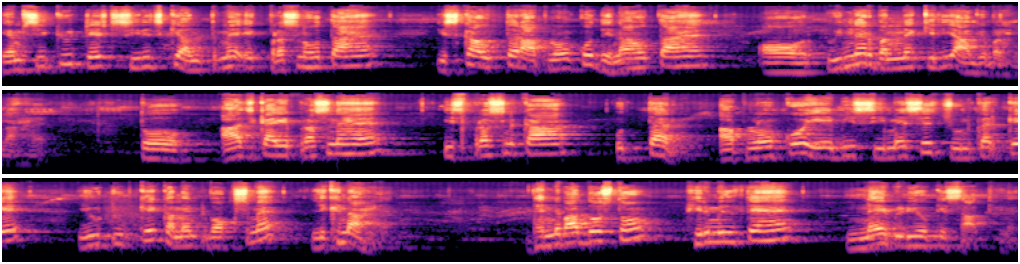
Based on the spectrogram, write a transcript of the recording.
एमसीक्यू टेस्ट सीरीज़ के अंत में एक प्रश्न होता है, इसका उत्तर आप लोगों को देना होता है और विनर बनने के लिए आगे बढ़ना है। तो आज का ये प्रश्न है, इस प्रश्न का उत्तर। आप लोगों को ए बी सी में से चुन करके यूट्यूब के कमेंट बॉक्स में लिखना है। धन्यवाद दोस्तों। फिर मिलते हैं नए वीडियो के साथ में।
